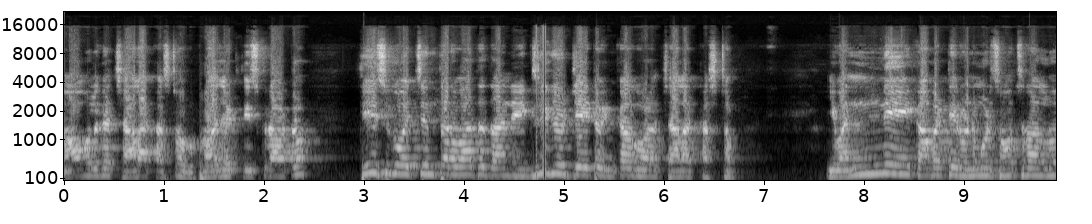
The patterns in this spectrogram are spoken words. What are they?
మామూలుగా చాలా కష్టం. ఒక ప్రాజెక్ట్ తీసుకురావటం తీసుకువచ్చిన తర్వాత దాన్ని ఎగ్జిక్యూట్ చేయటం ఇంకా కూడా చాలా కష్టం. ఇవన్నీ కాబట్టి రెండు మూడు సంవత్సరాల్లో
